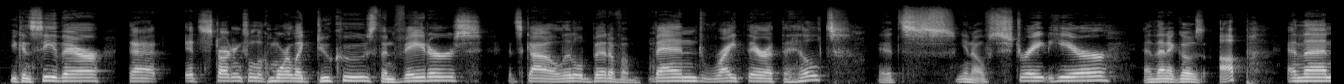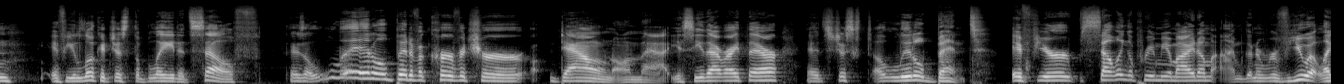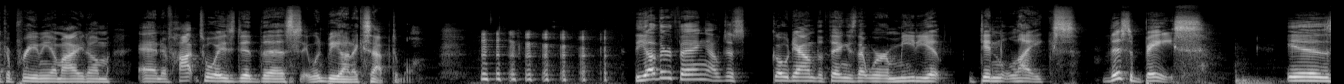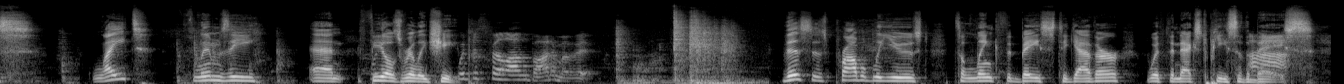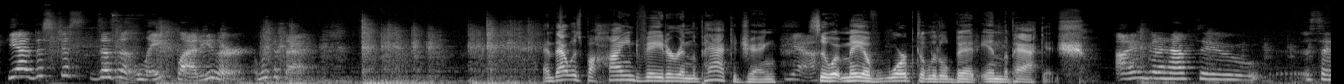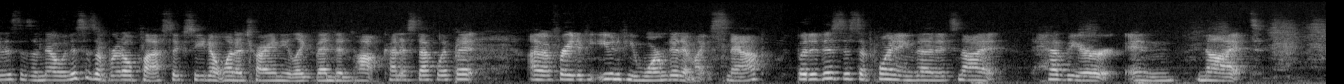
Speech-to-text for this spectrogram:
You can see there that it's starting to look more like Dooku's than Vader's. It's got a little bit of a bend right there at the hilt. It's, you know, straight here, and then it goes up. And then if you look at just the blade itself, there's a little bit of a curvature down on that. You see that right there? It's just a little bent. If you're selling a premium item, I'm going to review it like a premium item. And if Hot Toys did this, it would be unacceptable. the other thing, I'll just go down the things that were immediate didn't likes. This base is light, flimsy, and feels really cheap. What just fell out the bottom of it? This is probably used to link the base together with the next piece of the Ah. base. Yeah, this just doesn't lay flat either. Look at that. And that was behind Vader in the packaging, Yeah. so it may have warped a little bit in the package. I'm gonna have to say this is a no. This is a brittle plastic, so you don't want to try any like bend and pop kind of stuff with it. I'm afraid if you, even if you warmed it, it might snap. But it is disappointing that it's not heavier and not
